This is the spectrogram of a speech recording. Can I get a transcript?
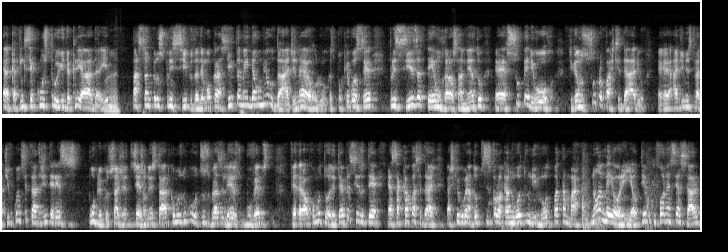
É, porque tem que ser construída, criada e é. passando pelos princípios da democracia e também da humildade, né, Lucas? Porque você precisa ter um relacionamento é, superior, digamos, suprapartidário, é, administrativo, quando se trata de interesses públicos, sejam do Estado como os do, dos brasileiros, governos federal como um todo. Então é preciso ter essa capacidade. Acho que o governador precisa colocar no outro nível, no outro patamar. Não a meia horinha, é o tempo que for necessário,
